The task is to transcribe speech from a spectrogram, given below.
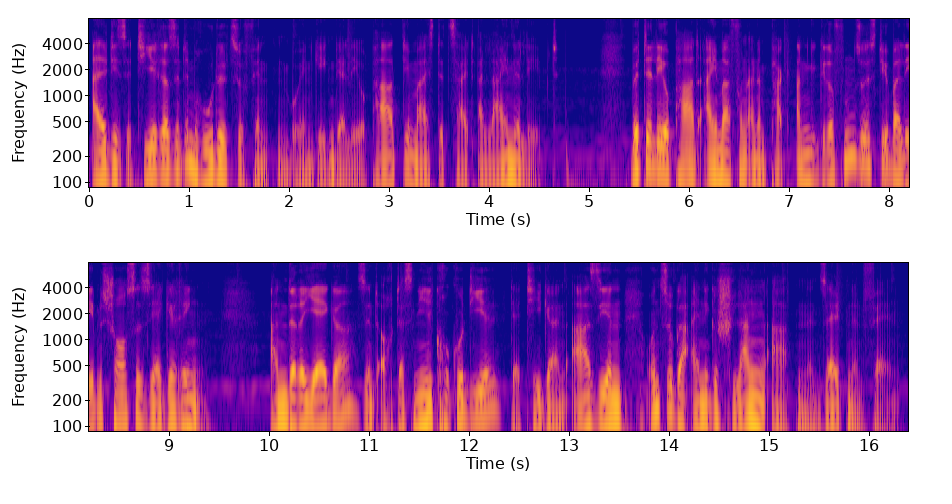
All diese Tiere sind im Rudel zu finden, wohingegen der Leopard die meiste Zeit alleine lebt. Wird der Leopard einmal von einem Pack angegriffen, so ist die Überlebenschance sehr gering. Andere Jäger sind auch das Nilkrokodil, der Tiger in Asien und sogar einige Schlangenarten in seltenen Fällen.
